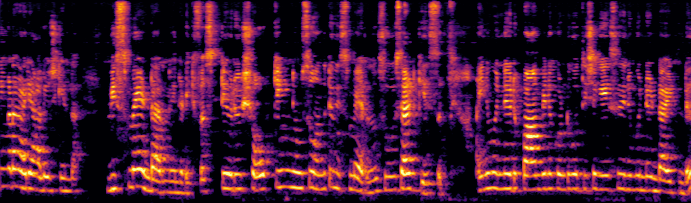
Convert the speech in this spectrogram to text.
നിങ്ങളുടെ കാര്യം ആലോചിക്കേണ്ട. വിസ്മയ ഉണ്ടായിരുന്നു ഇതിന്റെ ഇടയ്ക്ക്. ഫസ്റ്റ് ഒരു ഷോക്കിംഗ് ന്യൂസ് വന്നിട്ട് വിസ്മയായിരുന്നു. സൂയിസൈഡ് കേസ് അതിന് മുന്നേ ഒരു പാമ്പിനെ കൊണ്ട് കൊത്തിച്ച കേസ് ഇതിന് മുന്നേ ഉണ്ടായിട്ടുണ്ട്.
